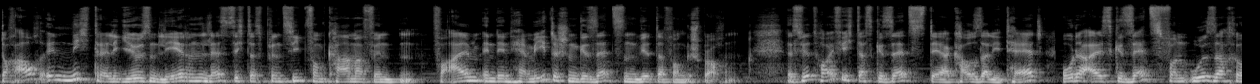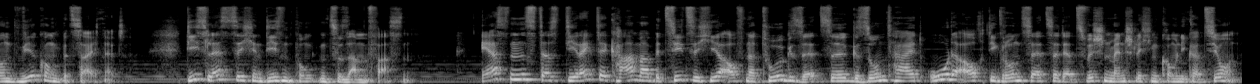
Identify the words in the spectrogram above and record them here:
Doch auch in nicht religiösen Lehren lässt sich das Prinzip vom Karma finden. Vor allem in den hermetischen Gesetzen wird davon gesprochen. Es wird häufig das Gesetz der Kausalität oder als Gesetz von Ursache und Wirkung bezeichnet. Dies lässt sich in diesen Punkten zusammenfassen. Erstens, das direkte Karma bezieht sich hier auf Naturgesetze, Gesundheit oder auch die Grundsätze der zwischenmenschlichen Kommunikation.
